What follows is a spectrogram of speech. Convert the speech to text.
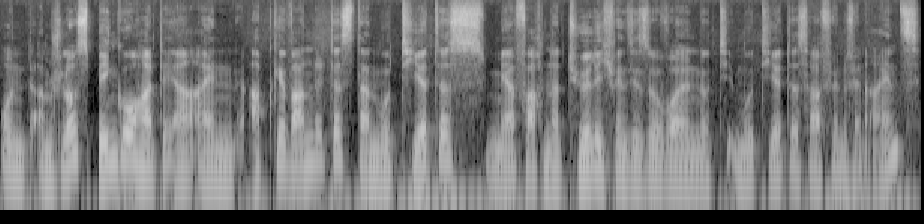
Und am Schluss, bingo, hatte er ein abgewandeltes, dann mutiertes, mehrfach natürlich, wenn Sie so wollen, mutiertes H5N1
